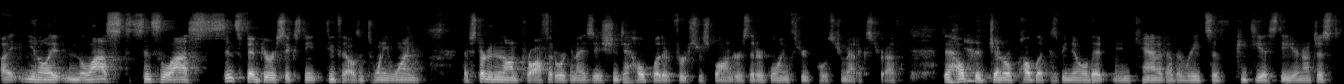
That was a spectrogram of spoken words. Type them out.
i you know in the last since the last since february 16th 2021 i've started a nonprofit organization to help other first responders that are going through post-traumatic stress to help yeah. the general public because we know that in canada the rates of ptsd are not just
